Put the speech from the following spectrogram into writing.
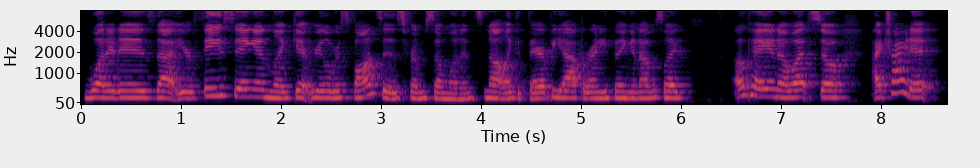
what it is that you're facing and like get real responses from someone? It's not like a therapy app or anything. And I was like, Okay, you know what? So I tried it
